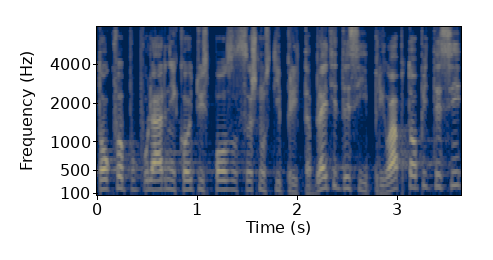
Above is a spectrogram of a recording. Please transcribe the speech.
толкова популярен и който използва всъщност и при таблетите си, и при лаптопите си,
